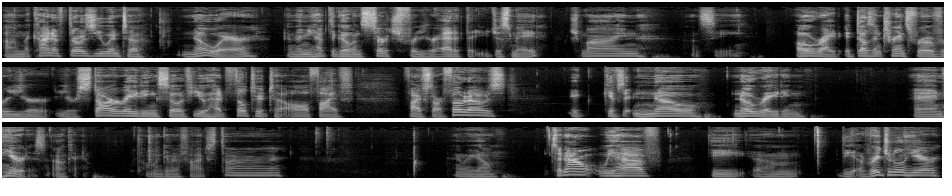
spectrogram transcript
um, it kind of throws you into nowhere, and then you have to go and search for your edit that you just made. Which mine, let's see. Oh, right, it doesn't transfer over your your star rating. So if you had filtered to all five five star photos, it gives it no no rating. And here it is. Okay, so I'm gonna give it a five star. There we go. So now we have the um, the original here,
